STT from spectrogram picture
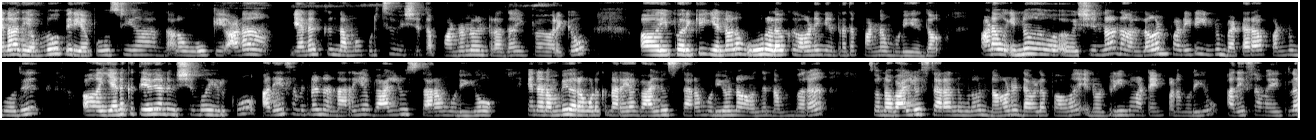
ஏன்னா, அது எவ்வளோ பெரிய போஸ்டிங்காக இருந்தாலும் ஓகே. ஆனால் எனக்கு நம்ம பிடிச்ச விஷயத்த பண்ணணுன்றது தான் வரைக்கும். இப்போ வரைக்கும் என்னால் ஓரளவுக்கு ஏர்னிங்ன்றத பண்ண முடியுது தான். இன்னும் விஷயம்னா நான் லேர்ன் பண்ணிட்டு இன்னும் பெட்டராக பண்ணும்போது, எனக்கு தேவையான விஷயமும் இருக்கும். அதே சமயத்துல நான் நிறைய வேல்யூஸ் தர முடியும். என்னை நம்பி வரவங்களுக்கு நிறைய வேல்யூஸ் தர முடியும்னு நான் வந்து நம்புறேன். ஸோ நான் வேல்யூஸ் தரது மூலம் நானும் டெவலப் ஆவேன். என்னோட ட்ரீமும் அட்டைன் பண்ண முடியும். அதே சமயத்துல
